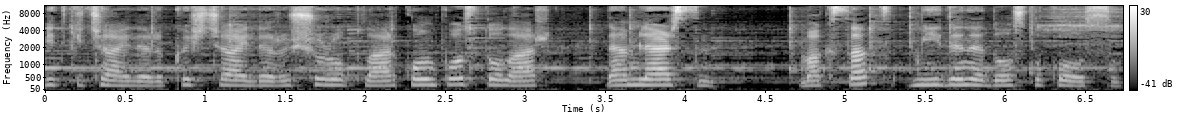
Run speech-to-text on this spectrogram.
Bitki çayları, kış çayları, şuruplar, kompostolar demlersin. Maksat midene dostluk olsun.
